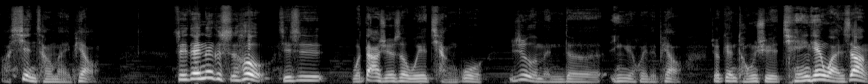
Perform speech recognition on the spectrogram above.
啊，现场买票。所以在那个时候，其实我大学的时候我也抢过热门的音乐会的票，就跟同学前一天晚上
